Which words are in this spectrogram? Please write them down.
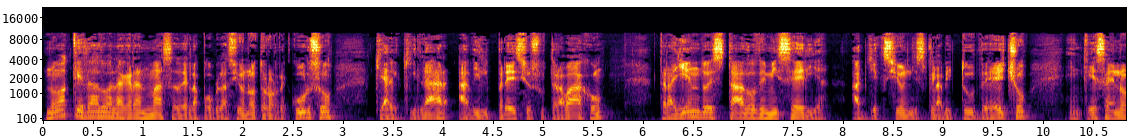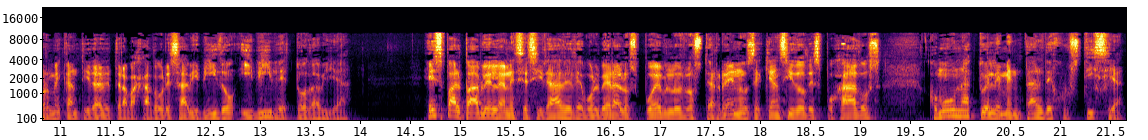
no ha quedado a la gran masa de la población otro recurso que alquilar a vil precio su trabajo, trayendo estado de miseria, abyección y esclavitud de hecho en que esa enorme cantidad de trabajadores ha vivido y vive todavía. Es palpable la necesidad de devolver a los pueblos los terrenos de que han sido despojados como un acto elemental de justicia,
